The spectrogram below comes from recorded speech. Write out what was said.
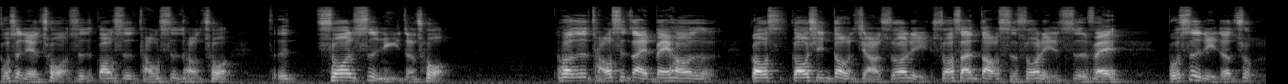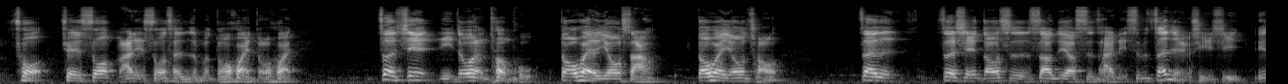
不是你的错，是公司同事的错，说是你的错，或者是同事在背后。勾勾心斗角，说你说三道四，说你是非，不是你的错错，却说把你说成怎么多坏多坏，这些你都很痛苦，都会忧伤，都会忧愁，这这些都是上帝要试探你是不是真的有信心。你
